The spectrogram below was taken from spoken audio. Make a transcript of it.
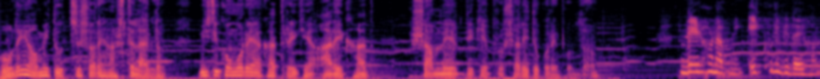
বলেই অমিত উচ্চস্বরে হাসতে লাগল। মিষ্টি কোমরে এক হাত রেখে আরেক হাত সামনের দিকে প্রসারিত করে বলল বের হন আপনি এক্ষুনি বিদায় হন।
